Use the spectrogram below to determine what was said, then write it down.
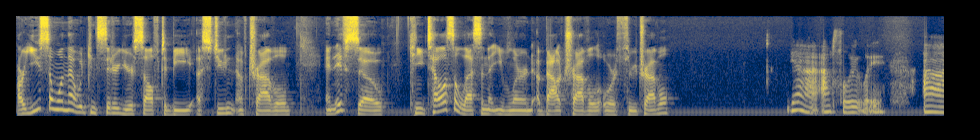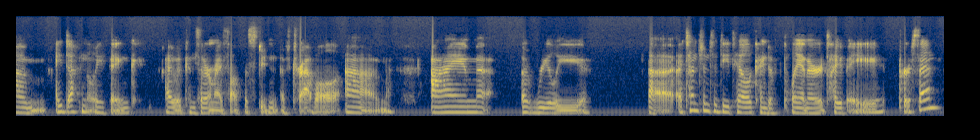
Are you someone that would consider yourself to be a student of travel? And if so, can you tell us a lesson that you've learned about travel or through travel? Yeah, absolutely. Um, I definitely think I would consider myself a student of travel. Um, I'm a really uh, attention to detail kind of planner type A person.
